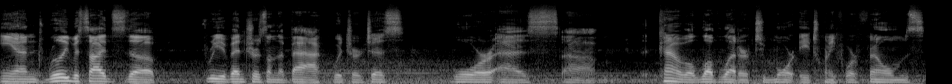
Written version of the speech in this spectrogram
And really, besides the three adventures on the back, which are just more as um, kind of a love letter to more A24 films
